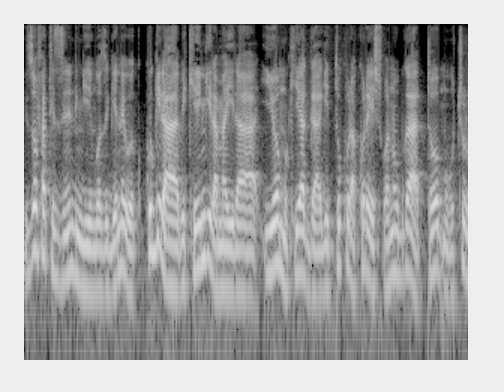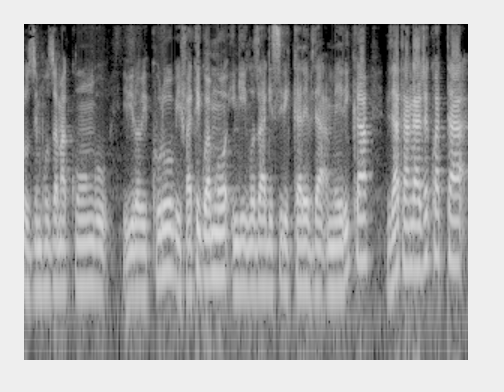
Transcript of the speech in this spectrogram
bizofata izindi ngingo zigenewe kugira bikingira amayira yo mu kiyaga gitukura akoreshwa n'ubwato mu bucuruzi mpuzamakungu. Ibiro bikuru bifatirwamwo ingingo za gisirikare vya amerika vyatangaje ko ata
